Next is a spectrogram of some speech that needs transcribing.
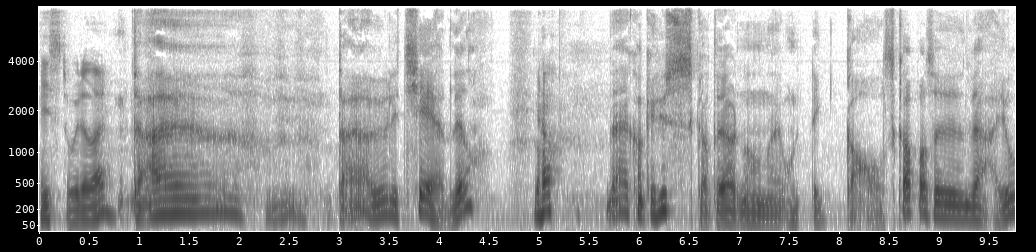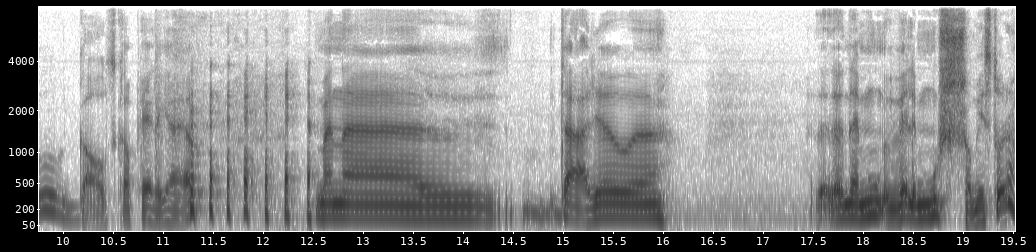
historie der? Det er, det er jo litt kjedelig, da. Ja. Det, jeg kan ikke huske at det har vært noen ordentlig galskap. Altså, det er jo galskap hele greia. Men eh, det er jo eh, det, det er en veldig morsom historie.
